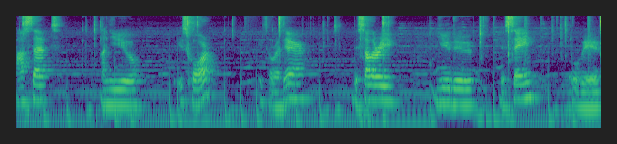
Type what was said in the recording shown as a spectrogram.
accept a new score. It's already there. The salary you do the same with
